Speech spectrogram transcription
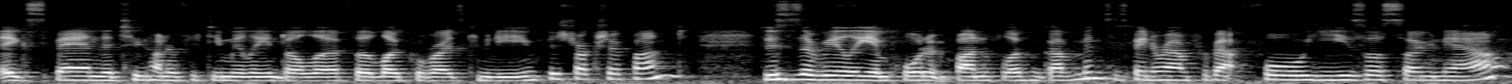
expand the $250 million for Local Roads Community Infrastructure Fund. This is a really important fund for local governments. It's been around for about four years or so now.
